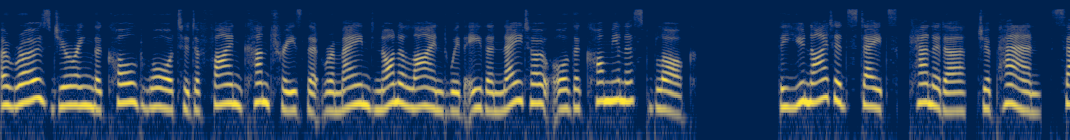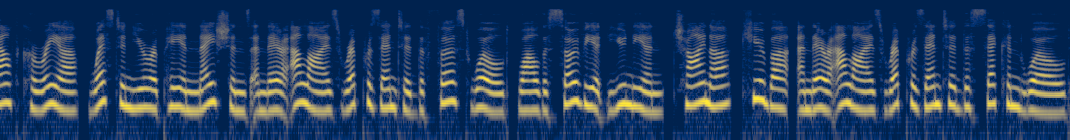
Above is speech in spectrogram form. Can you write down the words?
arose during the Cold War to define countries that remained non-aligned with either NATO or the Communist bloc. The United States, Canada, Japan, South Korea, Western European nations and their allies represented the First World, while the Soviet Union, China, Cuba, and their allies represented the Second World.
